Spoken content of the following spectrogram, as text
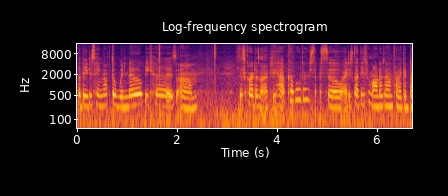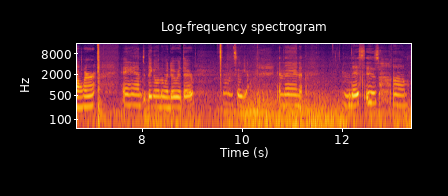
but they just hang off the window because um this car doesn't actually have cup holders so I just got these from AutoZone for like a dollar and they go in the window right there. And so yeah. And then this is um,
